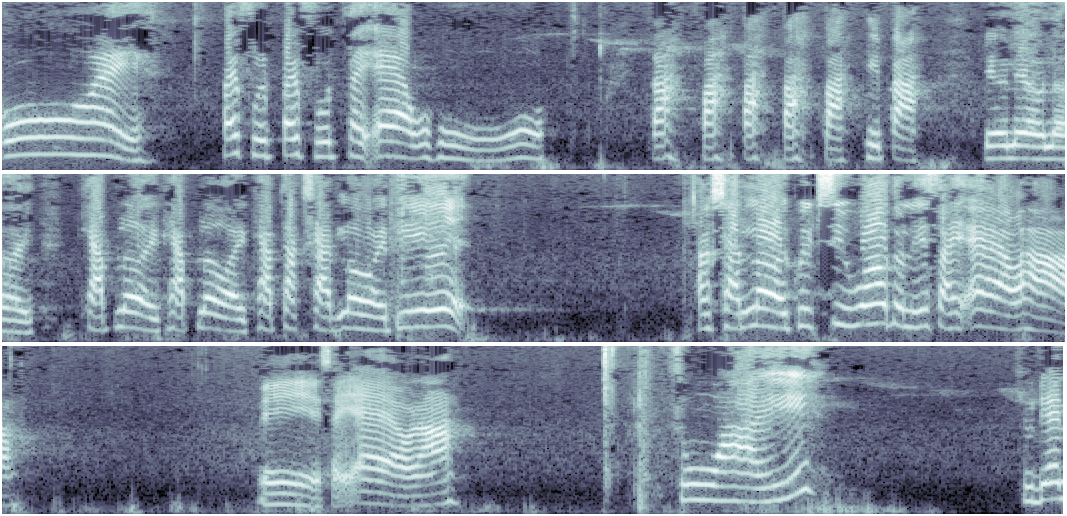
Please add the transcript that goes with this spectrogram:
โอ้ย ไปฟุตไปฟุตใส่แอลโอ้โหปะปะปะปะปะพี่ปะเร็วๆเลย แคปเลย แคปเลย แคปทักแชทเลยพี่ทักแชทเลยควิกซิเวอร์ตัวนี้ไซส์แอลค่ะ นี่ใส่แอลนะ สวยคิวเดน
